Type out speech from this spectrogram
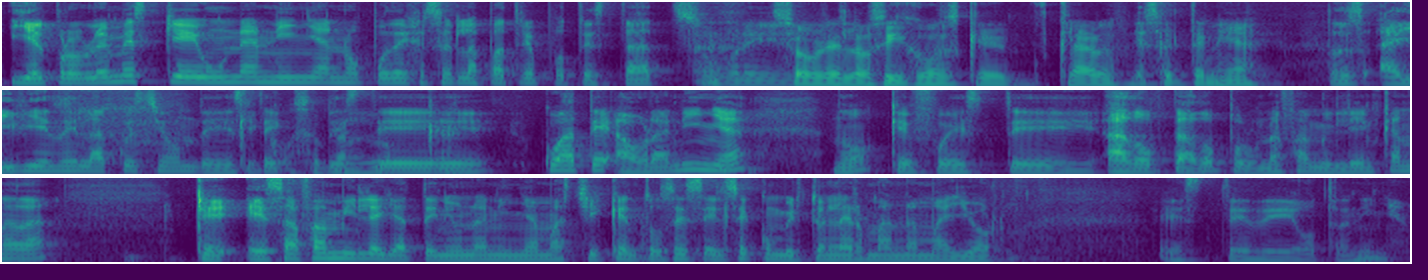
Y el problema es que una niña no puede ejercer la patria potestad sobre... Sobre los hijos que, claro, que tenía. Entonces ahí viene la cuestión de este, de este cuate, ahora niña, ¿no? Que fue este, adoptado por una familia en Canadá, que esa familia ya tenía una niña más chica, entonces él se convirtió en la hermana mayor este, de otra niña.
